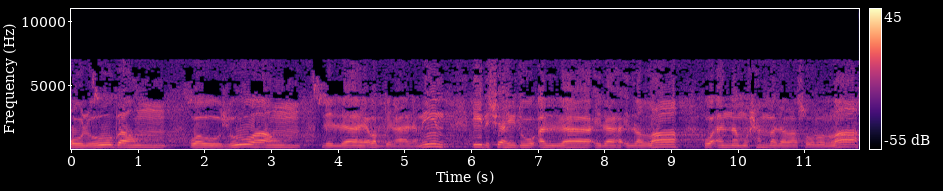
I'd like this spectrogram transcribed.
قلوبهم ووجوههم لله رب العالمين. إذ شهدوا أن لا إله إلا الله وأن محمد رسول الله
